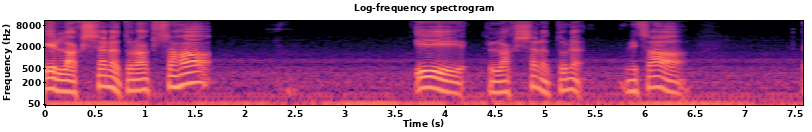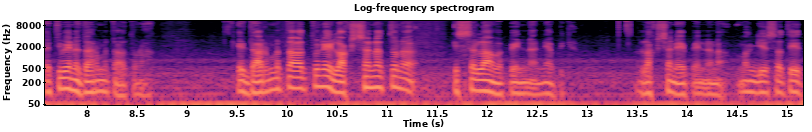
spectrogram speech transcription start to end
ඒ ලක්ෂණ තුනක් සහ ඒ ලක්ෂණ තුන නිසා ඇති වෙන ධර්මතා තුනක්. ඒ ධර්මතා තුනේ ලක්ෂණ තුන ඉස්සලාම පෙන්වන්නේ අපිට. ලක්ෂණය පෙන්වන මගේ සතේ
